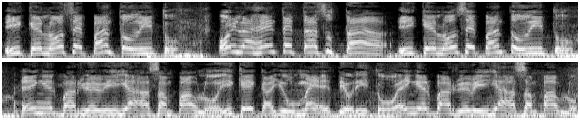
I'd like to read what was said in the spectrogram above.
y que lo sepan todito. Hoy la gente está asustada y que lo sepan todito. En el barrio de Villa San Pablo y que cayó un meteorito. En el barrio de Villa San Pablo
